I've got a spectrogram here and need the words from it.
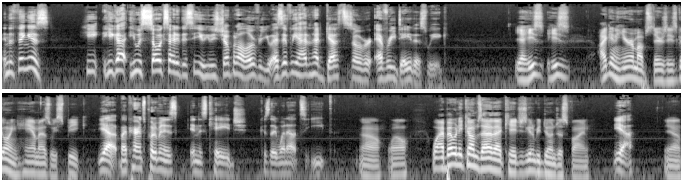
And the thing is, he he got he was so excited to see you. He was jumping all over you as if we hadn't had guests over every day this week. Yeah, he's he's. I can hear him upstairs. He's going ham as we speak. Yeah, my parents put him in his in his cage because they went out to eat. Oh well. Well, I bet when he comes out of that cage, he's gonna be doing just fine. Yeah. Yeah.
